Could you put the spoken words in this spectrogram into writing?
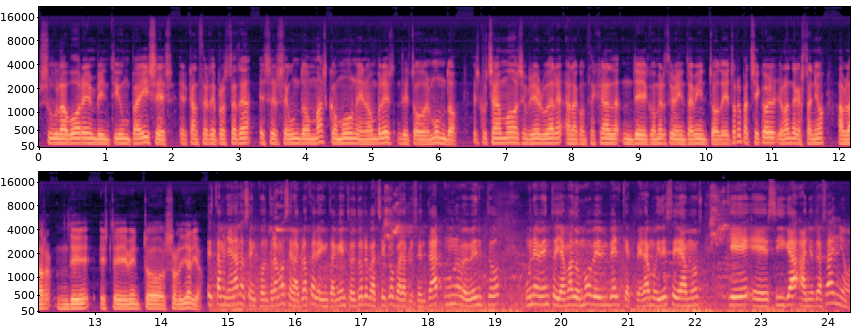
su labor en 21 países. El cáncer de próstata es el segundo más común en hombres de todo el mundo. Escuchamos en primer lugar a la concejal de Comercio y Ayuntamiento de Torre Pacheco, Yolanda Castaño, hablar de este evento solidario. Esta mañana nos encontramos en la plaza del Ayuntamiento de Torre Pacheco para presentar un nuevo evento un evento llamado Movember que esperamos y deseamos que eh, siga año tras año.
